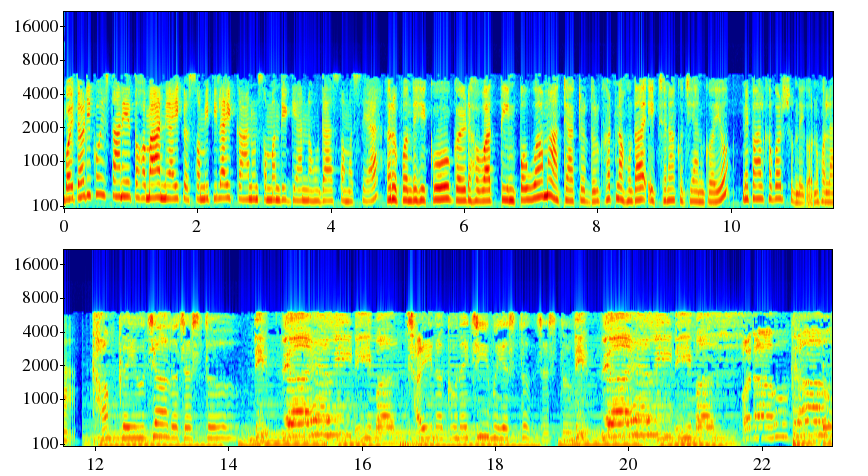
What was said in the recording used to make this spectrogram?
बैतडीको स्थानीय तहमा न्यायिक समितिलाई कानून सम्बन्धी ज्ञान नहुँदा समस्या। रूपन्देहीको गैडहवा तीन पौवामा ट्र्याक्टर दुर्घटना हुँदा एकजनाको ज्यान गयो। नेपाल खबर सुन्दै गर्नुहोला। उज्यालो जस्तो दिव्य एलइडी बल्ब। छैन कुनै चिम यस्तो जस्तो। दिव्य एलइडी बल्ब। बनाऊ गाउँ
